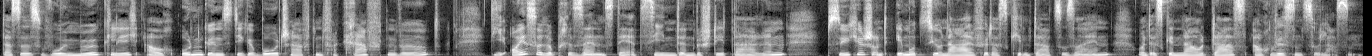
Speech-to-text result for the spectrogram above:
dass es wohl möglich auch ungünstige Botschaften verkraften wird. Die äußere Präsenz der Erziehenden besteht darin, psychisch und emotional für das Kind da zu sein und es genau das auch wissen zu lassen.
